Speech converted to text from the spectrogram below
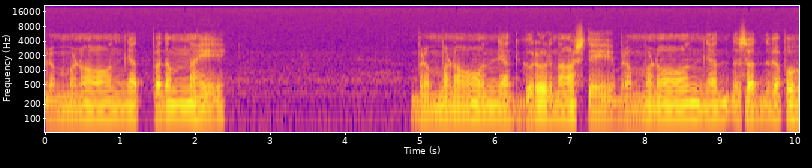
ब्रह्मणोऽन्यत्पदं न हि ब्रह्मणोऽन्यद्गुरुर्नास्ति ब्रह्मणोऽन्यद्सद्वपुः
